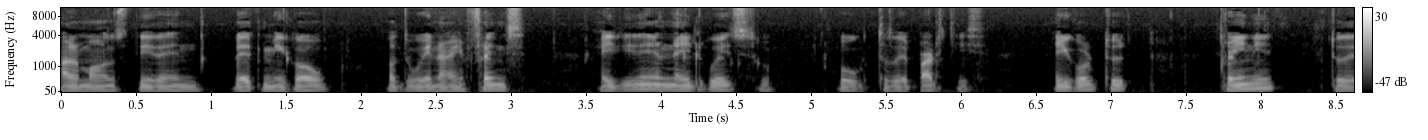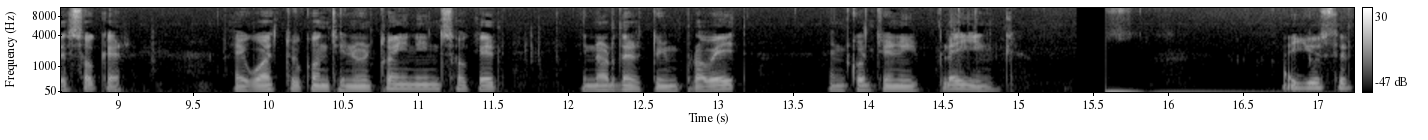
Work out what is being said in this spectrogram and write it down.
almost didn't let me go out with my friends. I didn't always go to the parties. I go to training to the soccer. I want to continue training soccer in order to improve it and continue playing. I used it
